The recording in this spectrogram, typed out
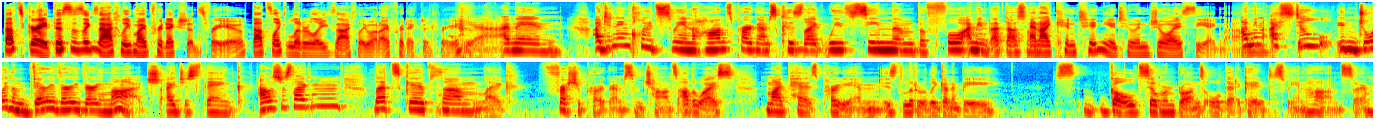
That's great. This is exactly my predictions for you. That's like literally exactly what I predicted for you. Yeah, I mean, I didn't include Sui and Hans programs because like we've seen them before. I mean, that that's And I continue to enjoy seeing them. I mean, I still enjoy them very, very, very much. I just think I was just like, mm, let's give some like fresher programs some chance. Otherwise, my pairs podium is literally going to be gold, silver, and bronze, all dedicated to Sui and Hans. So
